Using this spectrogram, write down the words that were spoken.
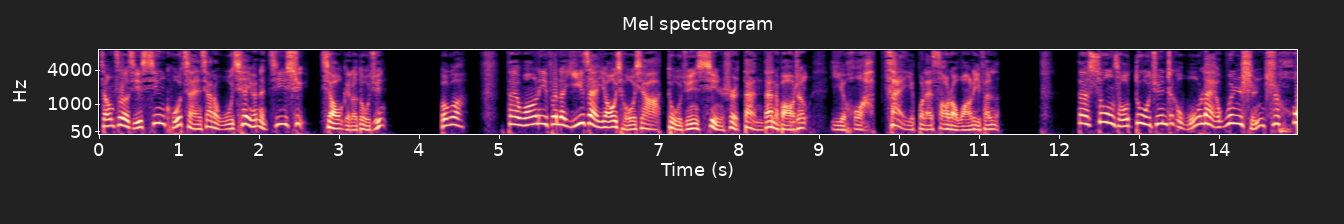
将自己辛苦攒下的五千元的积蓄交给了杜军。不过，在王丽芬的一再要求下，杜军信誓旦旦的保证以后啊再也不来骚扰王丽芬了。在送走杜军这个无赖瘟神之后，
